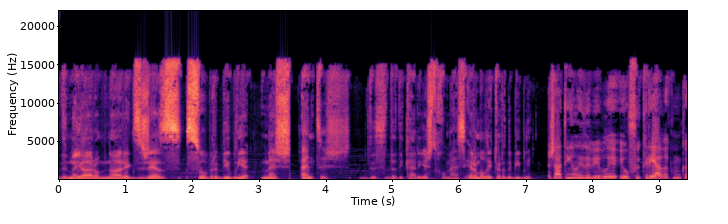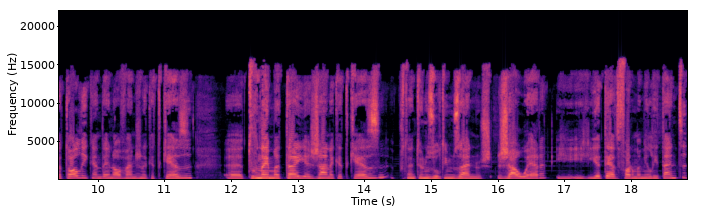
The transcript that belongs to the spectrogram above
de maior ou menor exegese sobre a Bíblia, mas antes de se dedicar a este romance, era uma leitora da Bíblia? Já tinha lido a Bíblia. Eu fui criada como católica, andei nove anos na catequese, uh, tornei-me ateia já na catequese, portanto, eu nos últimos anos já o era, e, e até de forma militante,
